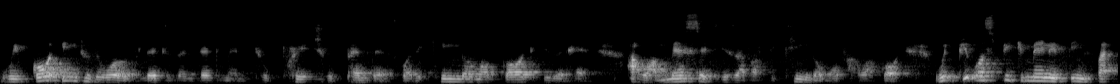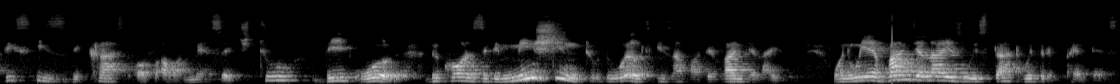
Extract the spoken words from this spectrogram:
we go into the world, ladies and gentlemen, to preach repentance, for the kingdom of God is at hand. Our message is about the kingdom of our God. We, people speak many things, but this is the crust of our message to the world because the mission to the world is about evangelizing. When we evangelize, we start with repentance.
